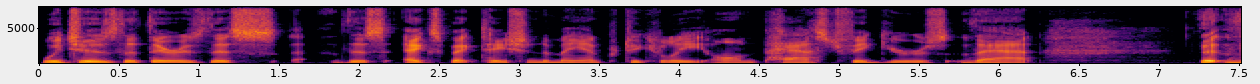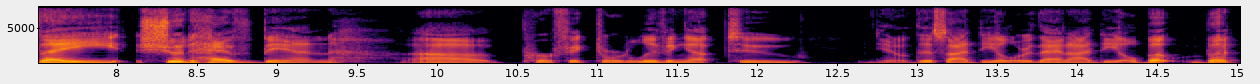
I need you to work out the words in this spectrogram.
which is that there is this this expectation demand, particularly on past figures, that that they should have been uh, perfect or living up to you know this ideal or that ideal but but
